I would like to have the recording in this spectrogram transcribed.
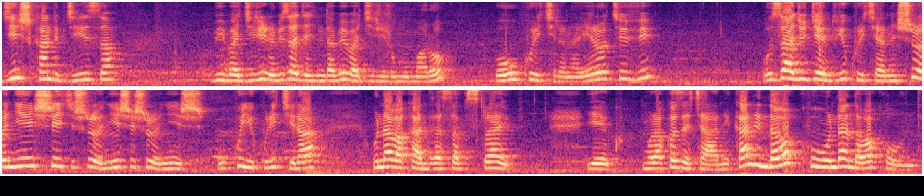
byinshi kandi byiza bibagirira bizagenda bibagirira umumaro wowe ukurikirana rero tv uzajya ugenda uyikurikirana inshuro nyinshi inshuro nyinshi inshuro nyinshi. Uko uyikurikira unabakandira subscribe. Yego murakoze cyane. Kandi ndabakunda ndabakunda.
